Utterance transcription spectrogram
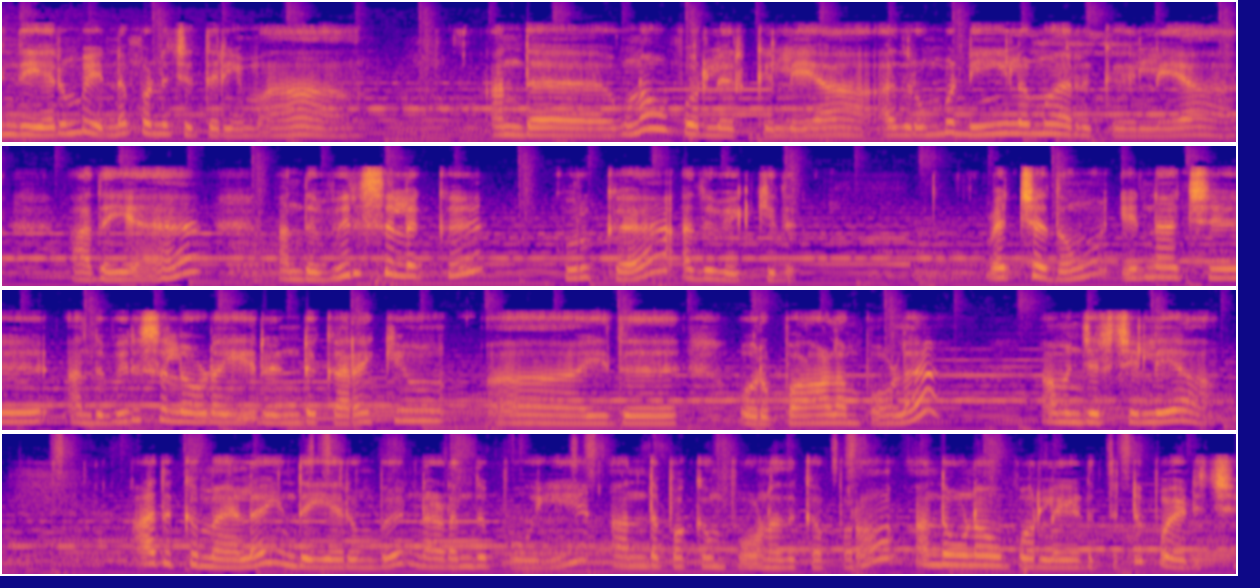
இந்த எறும்பு என்ன பண்ணுச்சு தெரியுமா? அந்த உணவுப் பொருள் இருக்குது இல்லையா? அது ரொம்ப நீளமாக இருக்குது இல்லையா? அதைய அந்த விரிசலுக்கு குறுக்க அது வைக்குது. வச்சதும் என்னாச்சு? அந்த விரிசலோட ரெண்டு கரைக்கும் இது ஒரு பாலம் போல அமைஞ்சிருச்சு இல்லையா? அதுக்கு மேலே இந்த எறும்பு நடந்து போய் அந்த பக்கம் போனதுக்கப்புறம் அந்த உணவுப் பொருளை எடுத்துட்டு போயிடுச்சு.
